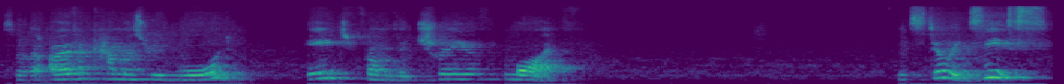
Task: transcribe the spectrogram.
So the overcomer's reward eat from the tree of life. It still exists.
